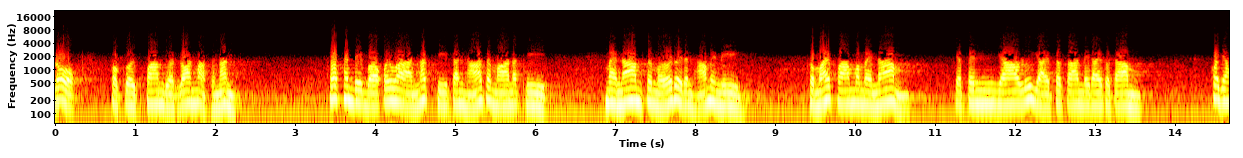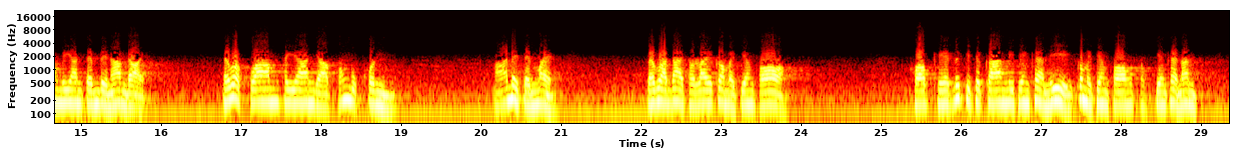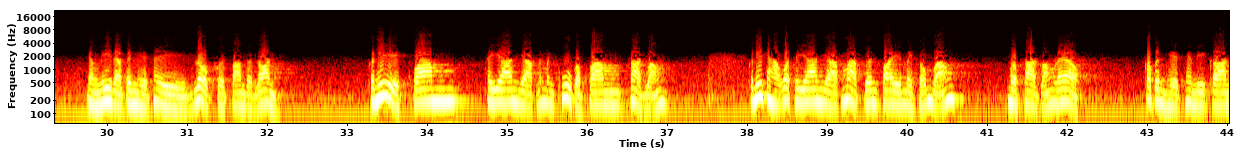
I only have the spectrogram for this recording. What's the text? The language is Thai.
โลกก็เกิดความเดือดร้อนมากเท่านั้น เพราะท่านได้บอกไว้ว่า นัตถีตัณหาสมานาที แม่น้ำเสมอด้วยตัณหาไม่มี ก็หมายความว่าแม่น้ำจะเป็นยาวหรือใหญ่ประการใดๆก็ตาม ก็ยังมีอันเต็มด้วยน้ำได้ แต่ว่าความทยานอยากของบุคคล หาได้เต็มไหมแต่ว่าได้เท่าไรก็ไม่เพียงพอ ขอบเขตหรือกิจการมีเพียงแค่นี้ ก็ไม่เพียงพอเพียงแค่นั้น อย่างนี้แหละเป็นเหตุให้โลกเกิดความเดือดร้อนคราวนี้ความทยานอยากนั้นมันคู่กับความคาดหวัง ราวนี้ถ้าหากว่าทยานอยากมากเกินไปไม่สมหวัง เมื่อพลาดหวังแล้ว ก็เป็นเหตุให้มีการ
